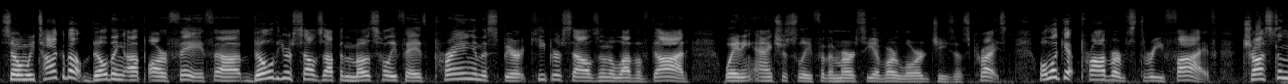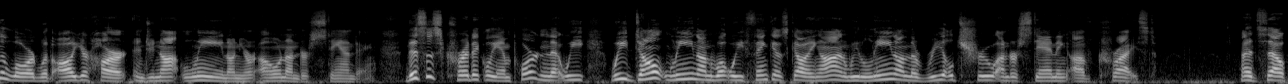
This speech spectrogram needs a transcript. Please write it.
So when we talk about building up our faith, uh, build yourselves up in the most holy faith, praying in the Spirit, keep yourselves in the love of God, waiting anxiously for the mercy of our Lord Jesus Christ. Well, look at Proverbs 3 5. Trust in the Lord with all your heart and do not lean on your own understanding. This is critically important that we, we don't lean on what we think is going on, we lean on the real, true understanding of Christ. And so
